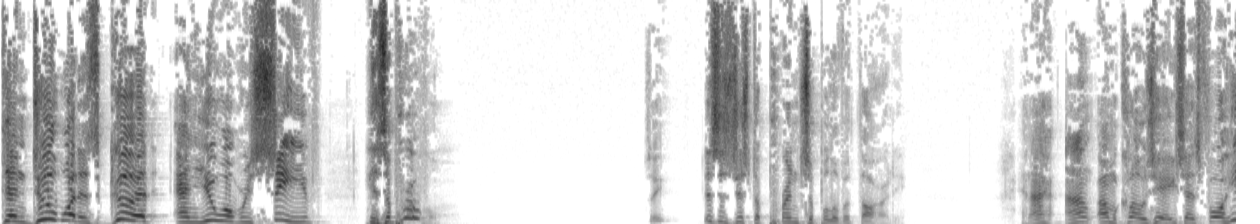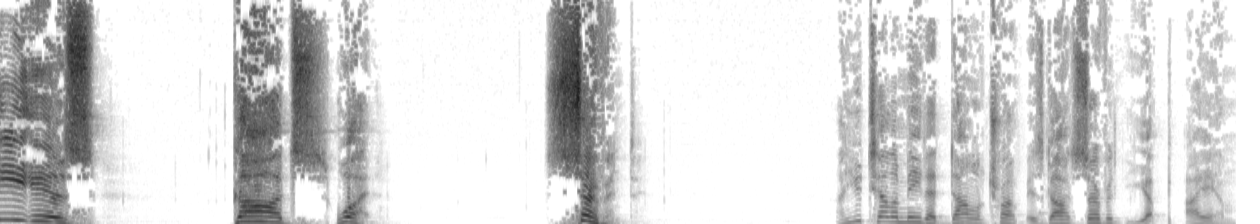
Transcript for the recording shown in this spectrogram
Then do what is good and you will receive his approval. See, this is just a principle of authority. And I, I'm, I'm going to close here. He says, For he is God's what? Servant. Are you telling me that Donald Trump is God's servant? Yep, I am.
